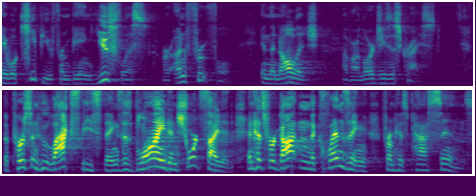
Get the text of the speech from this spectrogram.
they will keep you from being useless or unfruitful in the knowledge of our Lord Jesus Christ. The person who lacks these things is blind and short sighted and has forgotten the cleansing from his past sins.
